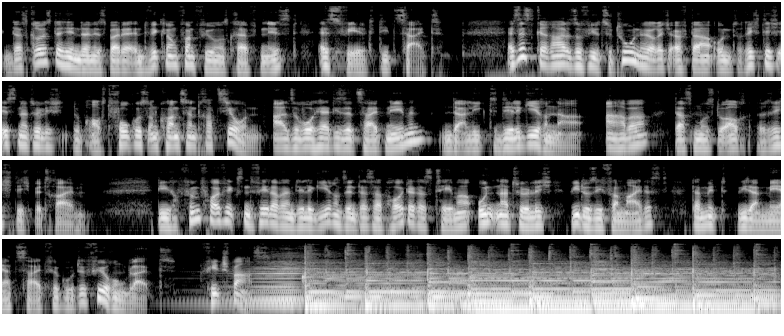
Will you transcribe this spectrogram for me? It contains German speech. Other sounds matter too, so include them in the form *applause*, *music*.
Das größte Hindernis bei der Entwicklung von Führungskräften ist, es fehlt die Zeit. Es ist gerade so viel zu tun, höre ich öfter, und richtig ist natürlich, du brauchst Fokus und Konzentration. Also woher diese Zeit nehmen? Da liegt Delegieren nahe. Aber das musst du auch richtig betreiben. Die fünf häufigsten Fehler beim Delegieren sind deshalb heute das Thema und natürlich, wie du sie vermeidest, damit wieder mehr Zeit für gute Führung bleibt. Viel Spaß!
